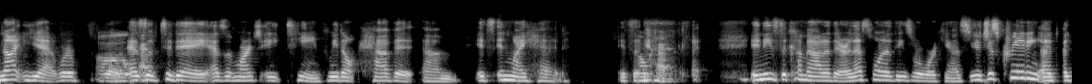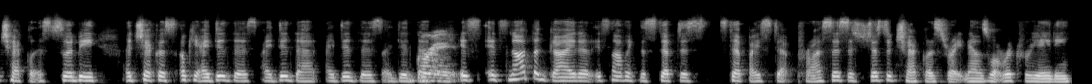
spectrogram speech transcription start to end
Not yet. We're oh, okay. as of today, as of March 18th, we don't have it. Um, it's in my head. It's a, okay. it needs to come out of there. And that's one of the things we're working on. So you're just creating a, a, checklist. So it'd be a checklist. Okay, I did this, I did that, I did this, I did that. Great. It's it's not the guide of, it's not like the step to step by step process. It's just a checklist right now is what we're creating.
